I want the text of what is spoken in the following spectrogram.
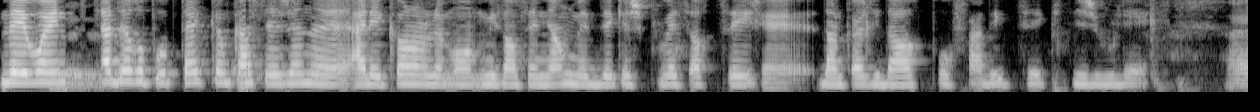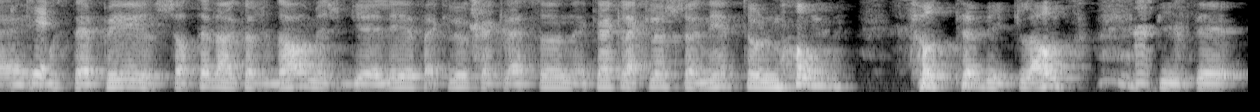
Mais ouais, une petite salle de repos, peut-être comme quand j'étais jeune euh, à l'école, le- mon- mes enseignantes me disaient que je pouvais sortir euh, dans le corridor pour faire des tics si je voulais. Hey. Moi, c'était pire. Je sortais dans le corridor, mais je gueulais. Fait que là, quand la, sonne, quand la cloche sonnait, tout le monde sortait des classes, puis était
